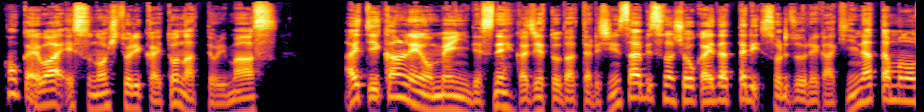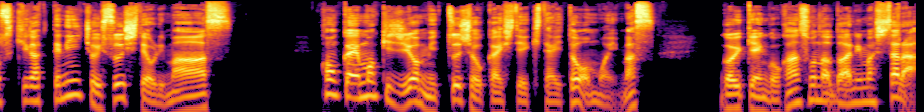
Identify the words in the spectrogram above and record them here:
今回は S の一人会となっております。IT 関連をメインにですね、ガジェットだったり新サービスの紹介だったり、それぞれが気になったものを好き勝手にチョイスしております。今回も記事を3つ紹介していきたいと思います。ご意見ご感想などありましたら、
